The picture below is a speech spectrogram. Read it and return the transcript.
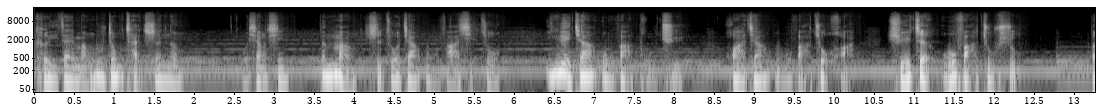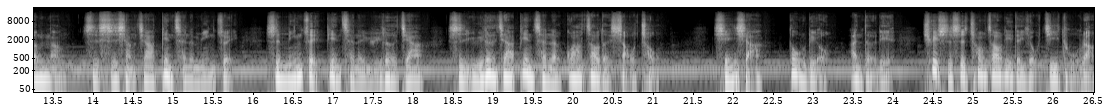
可以在忙碌中产生呢？我相信，奔忙使作家无法写作，音乐家无法谱曲。画家无法作画，学者无法著述。奔忙使思想家变成了名嘴，使名嘴变成了娱乐家，使娱乐家变成了聒噪的小丑。闲暇逗留，安德烈确实是创造力的有机土壤，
